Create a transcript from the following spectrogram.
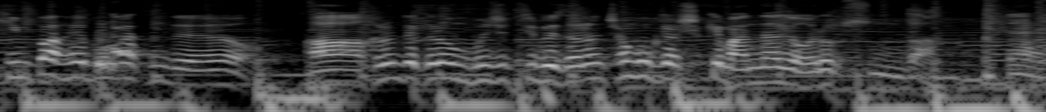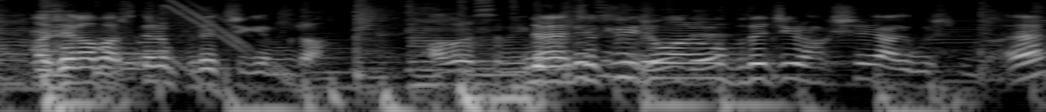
김밥 회복 같은 데예요. 아 그런데 그런 분식집에서는 청국장 쉽게 만나기 어렵습니다. 예. 아, 제가 봤을 때는 부대찌개입니다. 아 그렇습니까? 네, 잭슨이 좋아하는 건 부대찌개를 확실히 알고 있습니다. 예?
